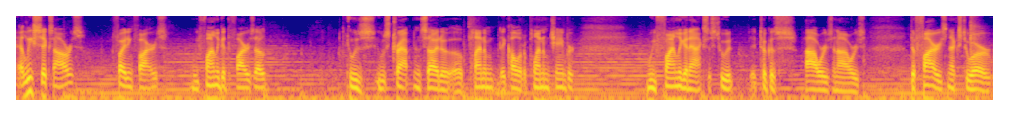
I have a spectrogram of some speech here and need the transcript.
at least six hours fighting fires. We finally got the fires out. It was it was trapped inside a, a plenum. They call it a plenum chamber. We finally got access to it. It took us hours and hours. The fire's next to our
